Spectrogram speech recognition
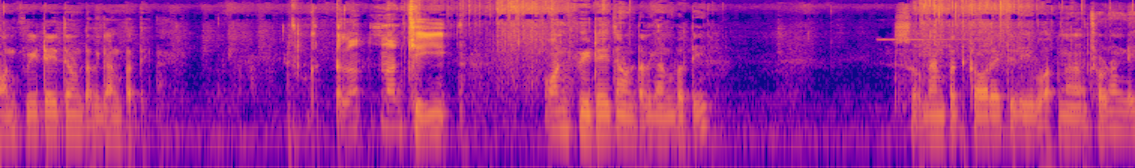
వన్ ఫీట్ అయితే ఉంటుంది గణపతి. కరెక్ట్గా నా చెయ్యి. వన్ ఫీట్ అయితే ఉంటుంది గణపతి. సో గణపతి కవర్ అయితే దిగిపోతున్నాను చూడండి.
